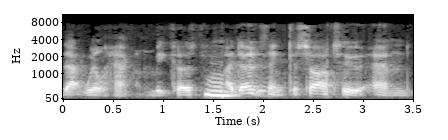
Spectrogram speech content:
that will happen because mm. I don't think COSATU and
